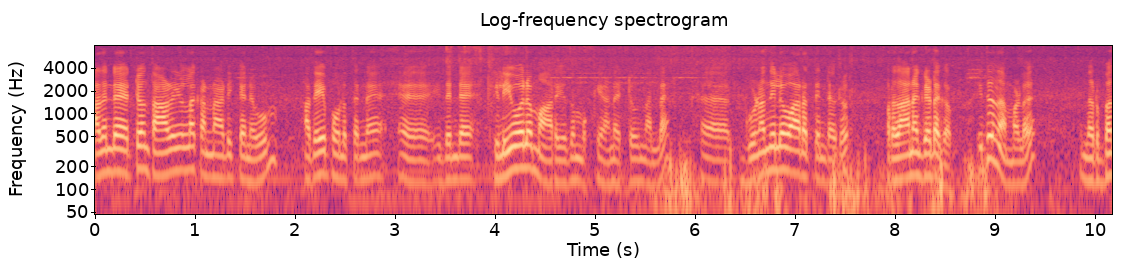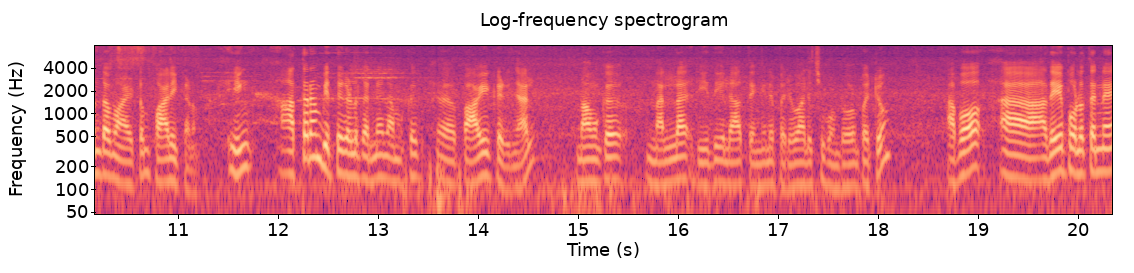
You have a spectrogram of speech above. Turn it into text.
അതിന്റെ ഏറ്റവും താഴെയുള്ള കണ്ണാടിക്കനവും അതേപോലെ തന്നെ ഇതിന്റെ കിളിയോല മാറിയതും ഒക്കെയാണ് ഏറ്റവും നല്ല ഗുണനിലവാരത്തിന്റെ ഒരു പ്രധാന ഘടകം. ഇത് നമ്മൾ നിർബന്ധമായിട്ടും പാലിക്കണം. അത്തരം വിത്തുകൾ തന്നെ നമുക്ക് പാകിക്കഴിഞ്ഞാൽ നമുക്ക് നല്ല രീതിയിൽ ആ തെങ്ങിനെ പരിപാലിച്ച് കൊണ്ടുപോകാൻ പറ്റും. അപ്പോൾ അതേപോലെ തന്നെ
